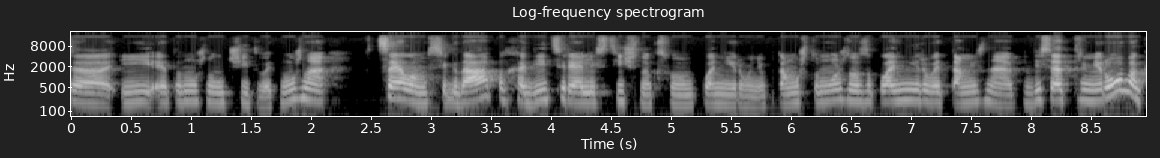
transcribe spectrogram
э, и это нужно учитывать. Нужно целом всегда подходить реалистично к своему планированию, потому что можно запланировать, там, не знаю, 50 тренировок,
